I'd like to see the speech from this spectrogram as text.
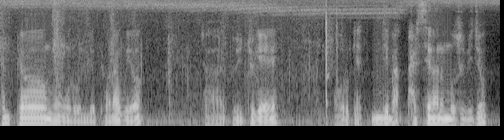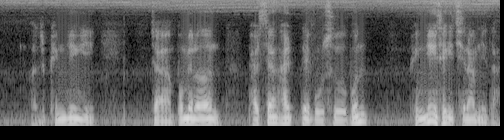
편평형으로 이제 변하고요. 자, 또 이쪽에 이렇게 이제 막 발생하는 모습이죠. 아주 굉장히, 자, 보면은 발생할 때 모습은 굉장히 색이 진합니다.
